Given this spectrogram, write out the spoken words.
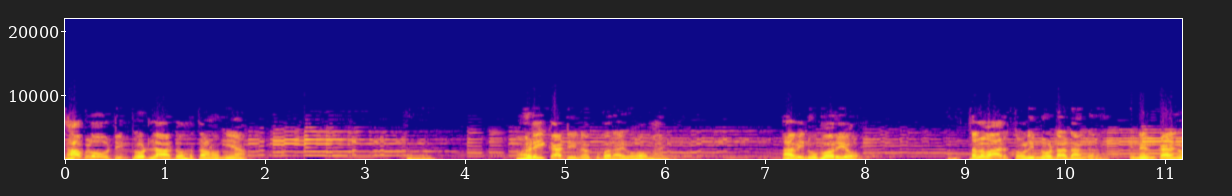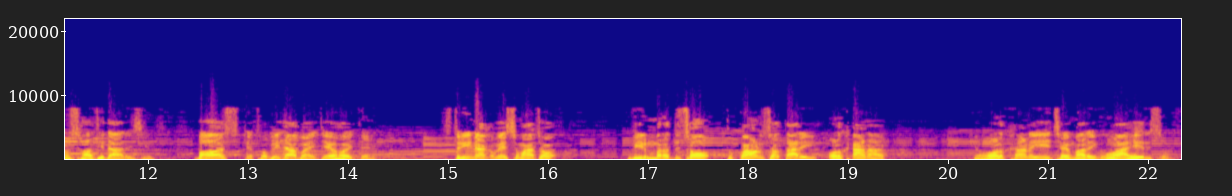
ધાબળો ઓઢીને ટોડલા આડો હતાણો ન્યા. હળી કાઢીને અકબર આવ્યો ભાઈ. આવીને ઊભો રહ્યો. તલવાર તોડી નોડા ડાંગર. એને એમ કાંઈ સાથીદાર છે. બસ કે થોભીજા ભાઈ જે હોય તે. સ્ત્રીના વેશમાં છો? વીર મરદ છો? તું કોણ છો તારી? ઓળખાણ આપ. કે ઓળખાણ ઈ છે મારી, હું આહિર છું.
